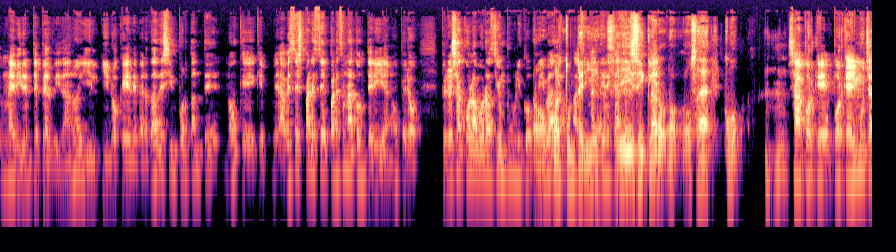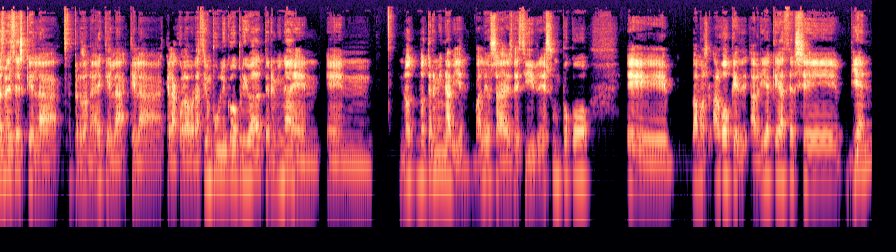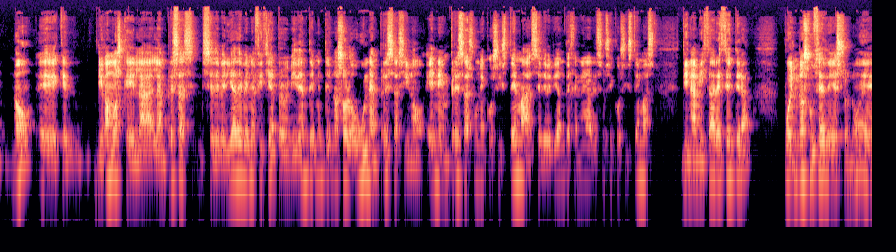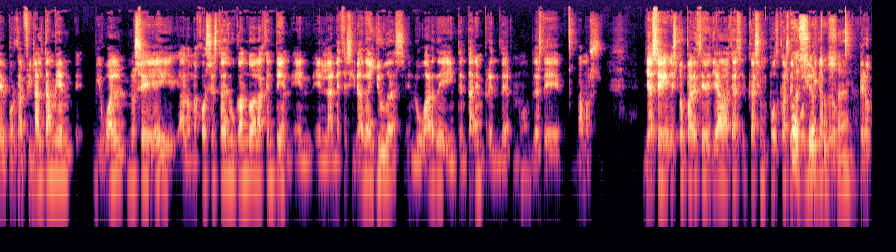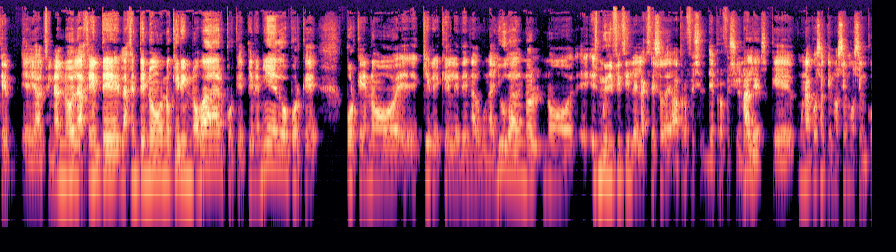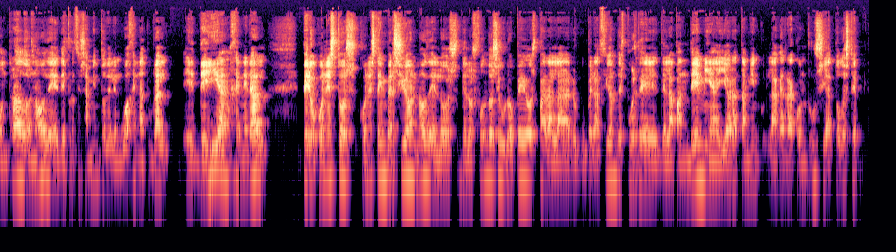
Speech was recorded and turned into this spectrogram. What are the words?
una, evidente pérdida, ¿no? Y, lo que de verdad es importante, ¿no? Que, a veces parece, parece una tontería, ¿no? Pero, pero esa colaboración público-privada... ¿Cuál tontería? sí, sí, claro. No, o sea, como... O sea, porque, porque hay muchas veces que la, perdona, ¿eh? que, la, que, la, que la colaboración público-privada termina en, en no, termina bien, ¿vale? O sea, es decir, es un poco, eh, vamos, algo que habría que hacerse bien, ¿no? Eh, que digamos que la, empresa se debería de beneficiar, pero evidentemente no solo una empresa, sino en empresas, un ecosistema, se deberían de generar esos ecosistemas, dinamizar, etcétera, pues no sucede eso, ¿no? Eh, porque al final también igual, no sé, a lo mejor se está educando a la gente en, en, la necesidad de ayudas en lugar de intentar emprender, ¿no? Desde, vamos, ya sé, esto parece ya casi, un podcast de política, pero, que eh, al final no, la gente, la gente no, no, quiere innovar porque tiene miedo, porque, porque no eh, quiere que le den alguna ayuda, no, no, es muy difícil el acceso de, a de profesionales, que una cosa que nos hemos encontrado, ¿no? De, procesamiento de lenguaje natural, eh, de IA en general, pero con estos, con esta inversión ¿no? de, los, de los fondos europeos para la recuperación después de, de la pandemia y ahora también la guerra con Rusia, todo este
